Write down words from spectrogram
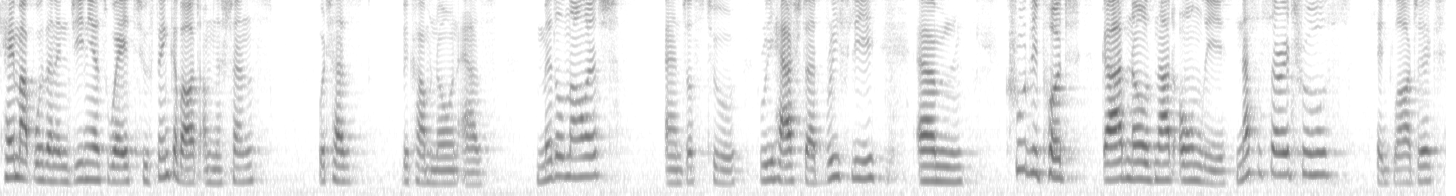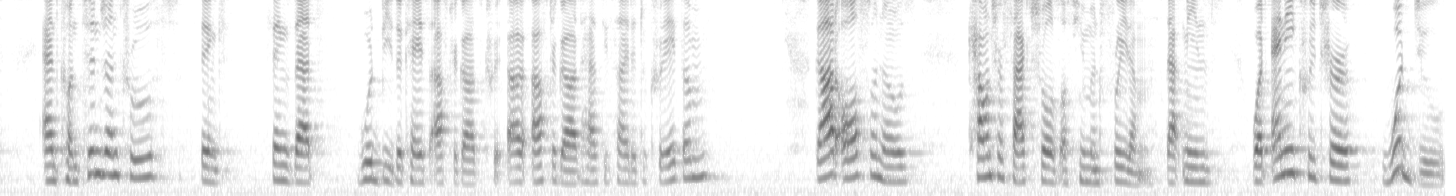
came up with an ingenious way to think about omniscience, which has become known as middle knowledge. And just to rehash that briefly, um, crudely put, God knows not only necessary truths, think logic, and contingent truths, think things that would be the case after, God's uh, after God has decided to create them. God also knows counterfactuals of human freedom. That means what any creature would do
